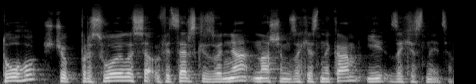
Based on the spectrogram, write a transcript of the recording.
того, щоб присвоїлося офіцерське звання нашим захисникам і захисницям.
